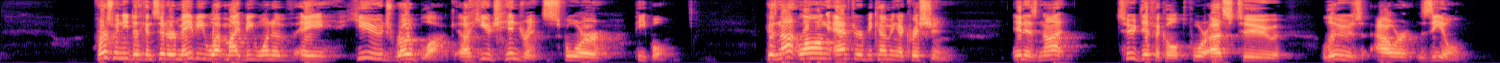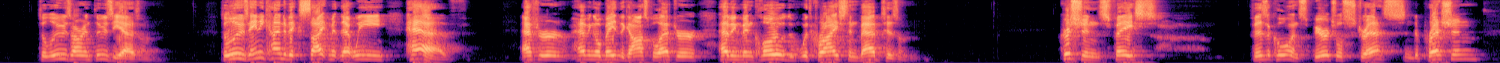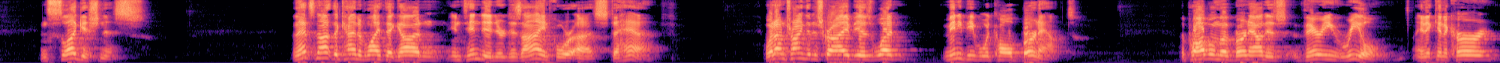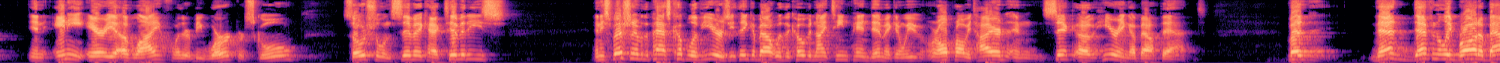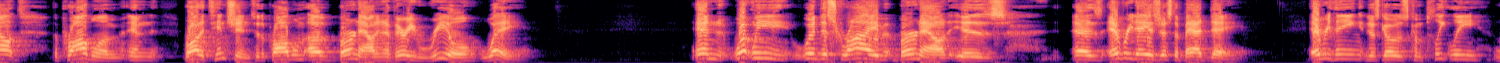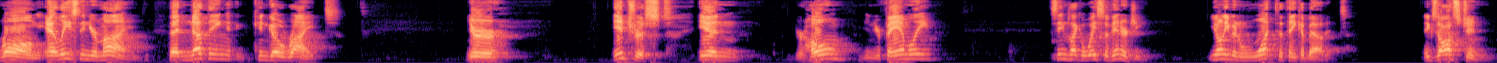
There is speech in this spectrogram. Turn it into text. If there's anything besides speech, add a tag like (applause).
First, we need to consider maybe what might be one of a huge roadblock, a huge hindrance for people. Because not long after becoming a Christian, it is not too difficult for us to lose our zeal to lose our enthusiasm, to lose any kind of excitement that we have after having obeyed the gospel, after having been clothed with Christ in baptism. Christians face physical and spiritual stress and depression and sluggishness. And that's not the kind of life that God intended or designed for us to have. What I'm trying to describe is what many people would call burnout. The problem of burnout is very real, and it can occur in any area of life, whether it be work or school, social and civic activities. And especially over the past couple of years, you think about with the COVID-19 pandemic, and we are all probably tired and sick of hearing about that. But that definitely brought about the problem and brought attention to the problem of burnout in a very real way. And what we would describe burnout is as every day is just a bad day. Everything just goes completely wrong, at least in your mind, that nothing can go right. You're interest in your home, in your family, seems like a waste of energy. You don't even want to think about it. Exhaustion.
